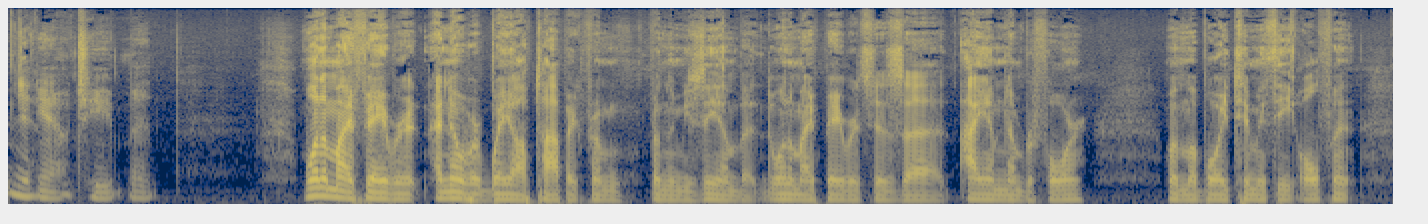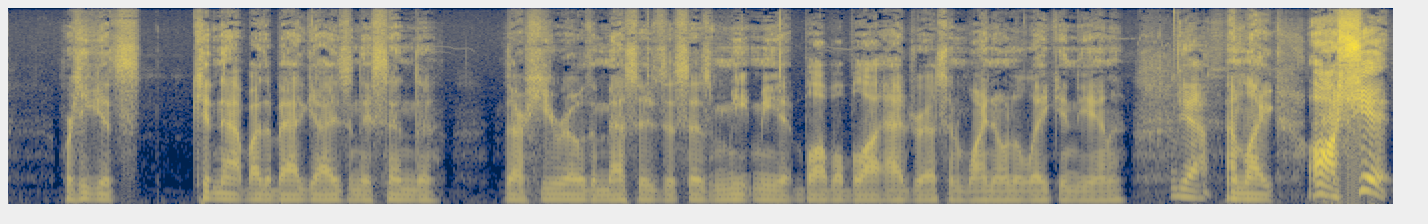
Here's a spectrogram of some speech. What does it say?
Yeah. you know, cheap, but One of my favorite. I know we're way off topic from from the museum, but one of my favorites is uh, I Am Number Four with my boy Timothy Olyphant, where he gets kidnapped by the bad guys and they send the their hero the message that says "Meet me at blah blah blah address in Winona Lake, Indiana." yeah. I'm like, oh shit.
